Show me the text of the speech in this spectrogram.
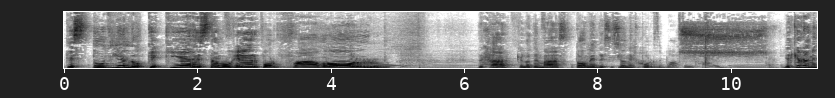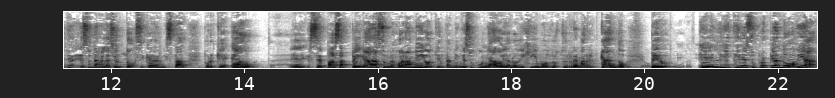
que estudie lo que quiere esta mujer, por favor. Deja que los demás tomen decisiones por vos. Y es que realmente es una relación tóxica de amistad, porque él eh, se pasa pegada a su mejor amigo, quien también es su cuñado, ya lo dijimos, lo estoy remarcando, pero eh, Lee tiene su propia novia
